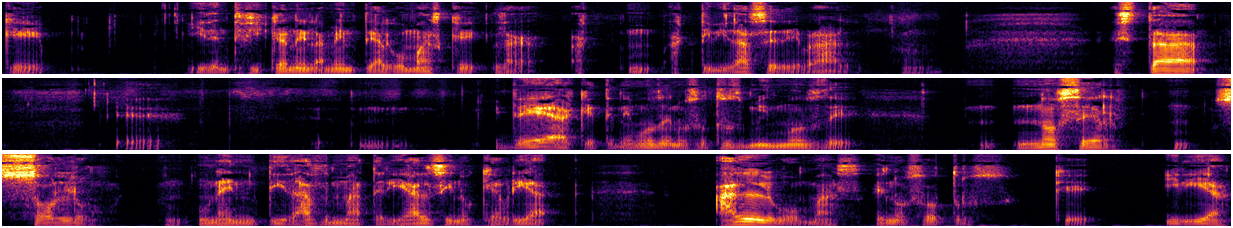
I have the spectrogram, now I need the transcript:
que identifican en la mente algo más que la actividad cerebral. Esta eh, idea que tenemos de nosotros mismos de no ser solo una entidad material, sino que habría algo más en nosotros que iría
